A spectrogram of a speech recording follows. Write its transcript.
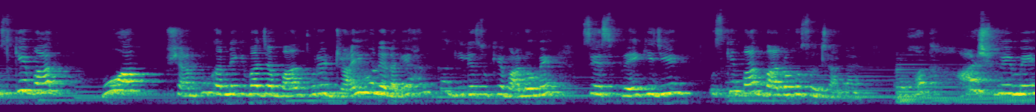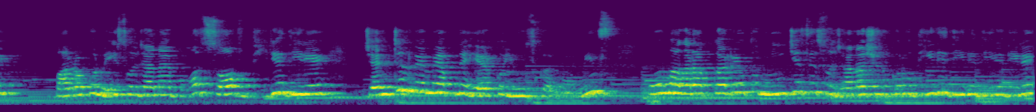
उसके बाद वो आप शैम्पू करने के बाद जब बाल थोड़े ड्राई होने लगे, हल्का गीले सूखे बालों में उसे स्प्रे कीजिए। उसके बाद बालों को सुलझाना है। बहुत हार्श वे में बालों को नहीं सुलझाना है, बहुत सॉफ्ट धीरे धीरे जेंटल वे में अपने हेयर को यूज़ करना है। मीन्स कोम अगर आप कर रहे हो तो नीचे से सुलझाना शुरू करो धीरे धीरे धीरे धीरे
